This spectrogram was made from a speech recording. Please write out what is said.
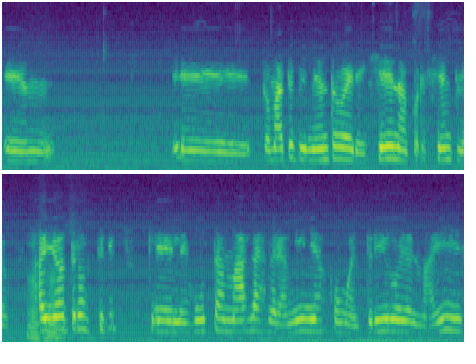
eh, tomate, pimiento, berenjena, por ejemplo. Hay otros trips que les gustan más las gramíneas como el trigo y el maíz,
